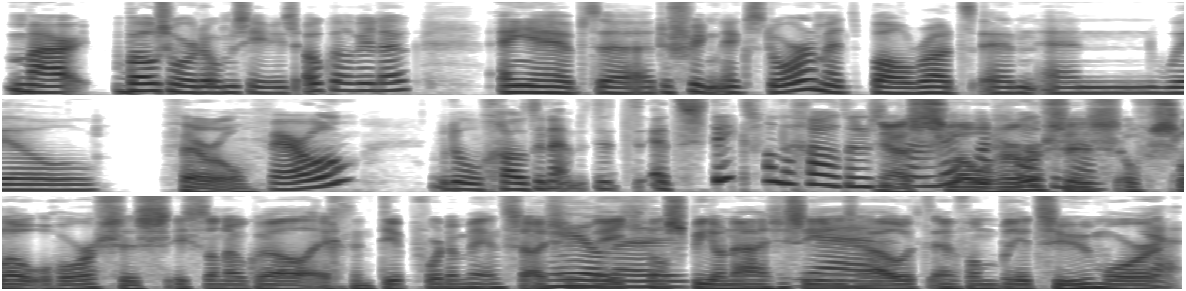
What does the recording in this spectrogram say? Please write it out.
Maar boos worden om een serie is ook wel weer leuk. En je hebt eh The Shrink Next Door met Paul Rudd en, en Will Farrell. Ferrell. Ik bedoel, grote naam. Het, het stikt van de grote naam. Ja, Slow Horses of Slow Horses is dan ook wel echt een tip voor de mensen. Als je een beetje van spionageseries Ja. houdt en van Britse humor. Ja,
